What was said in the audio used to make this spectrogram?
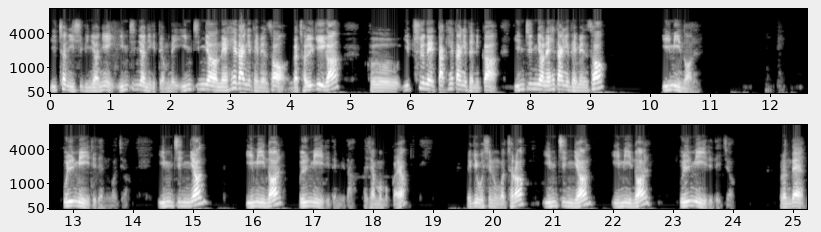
2022년이 임진년이기 때문에 임진년에 해당이 되면서, 그러니까 절기가 그 입춘에 딱 해당이 되니까 임진년에 해당이 되면서 이민월, 을미일이 되는 거죠. 임진년, 이민월, 을미일이 됩니다. 다시 한번 볼까요? 여기 보시는 것처럼 임진년, 이민월, 을미일이 되죠. 그런데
